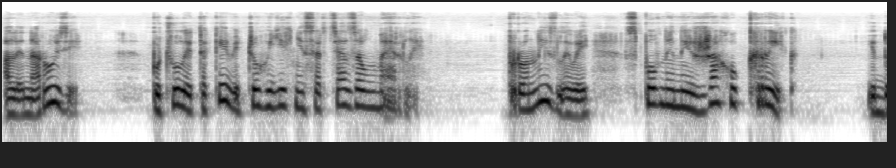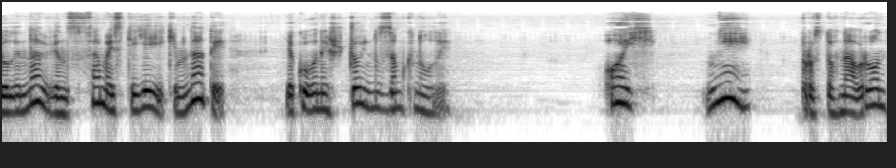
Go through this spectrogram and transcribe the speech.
Але на розі почули таке, від чого їхні серця завмерли. Пронизливий, сповнений жаху крик, і долинав він саме з тієї кімнати, яку вони щойно замкнули. Ой, ні. простогнав Рон,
